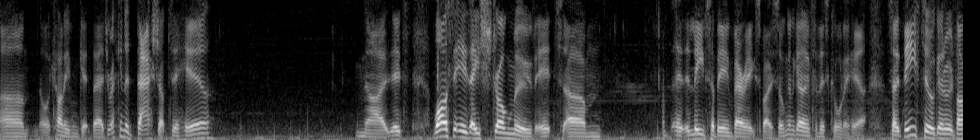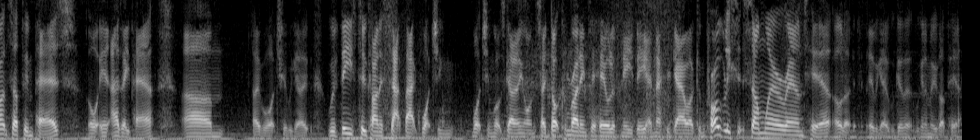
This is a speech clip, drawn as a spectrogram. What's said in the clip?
Um, oh, I can't even get there. Do you reckon a dash up to here? No, it's whilst it is a strong move, it's um, it, it leaves her being very exposed. So I'm going to go in for this corner here. So these two are going to advance up in pairs or in, as a pair. Um, Overwatch, here we go. With these two kind of sat back watching watching what's going on. So Doc can run into Hill if need be, and Nakagawa can probably sit somewhere around here. Oh look, here we go. We're gonna we're gonna move up here.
